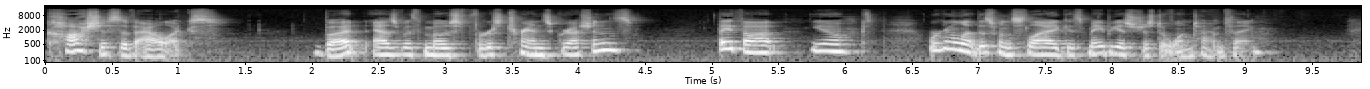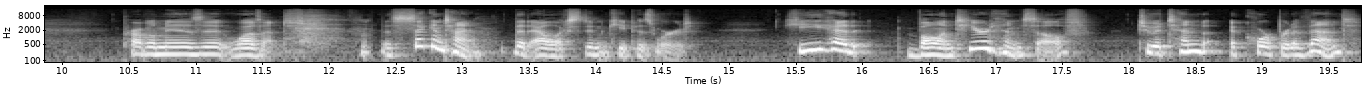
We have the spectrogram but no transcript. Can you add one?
cautious of Alex. But as with most first transgressions, they thought, you know, we're going to let this one slide because maybe it's just a one time thing. Problem is, it wasn't. the second time that Alex didn't keep his word, he had volunteered himself to attend a corporate event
